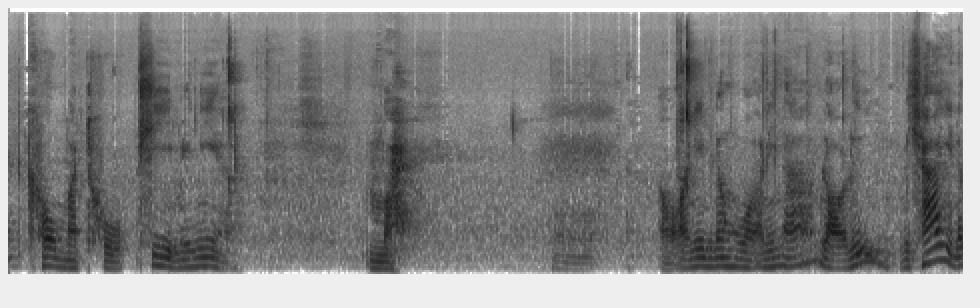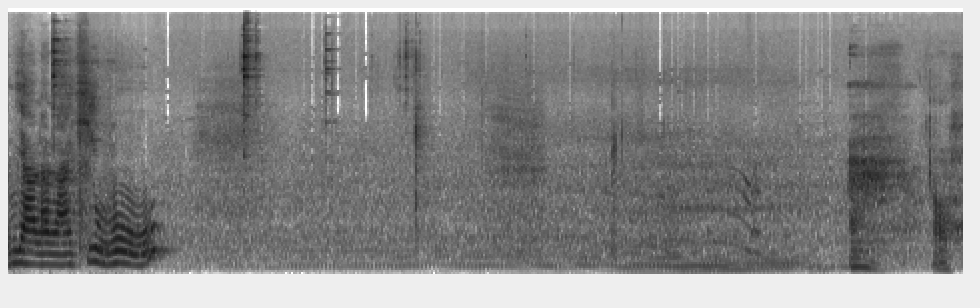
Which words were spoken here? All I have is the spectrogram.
ทเข้ามาถูกที่ไหมเนี่ย มาอืมเออันนี้ไม่ต้องห่วง อันนี้น้ำหล่อลื่น ไม่ใช่น้ำยาละลายขี้หูอืมโอ้โห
